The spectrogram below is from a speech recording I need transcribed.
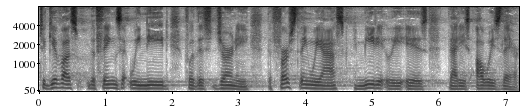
to give us the things that we need for this journey, the first thing we ask immediately is that He's always there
